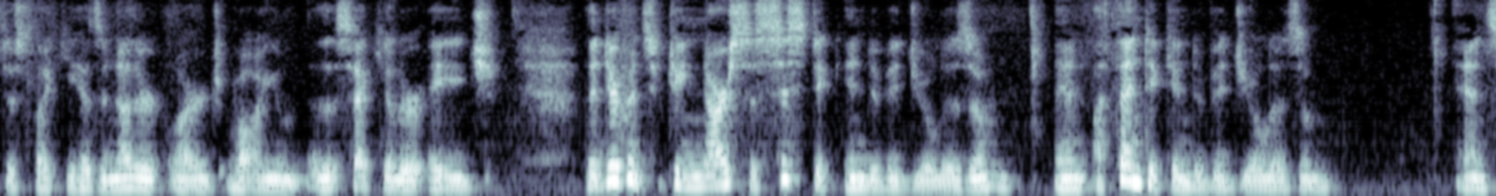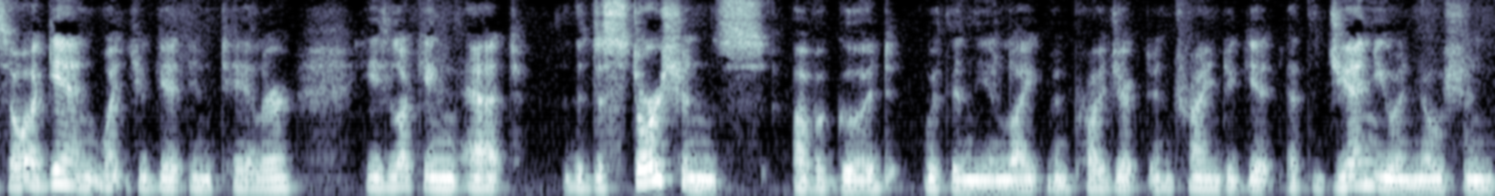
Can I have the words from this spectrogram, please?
just like he has another large volume, The Secular Age. The difference between narcissistic individualism and authentic individualism. And so, again, what you get in Taylor, he's looking at the distortions of a good within the Enlightenment project and trying to get at the genuine notion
